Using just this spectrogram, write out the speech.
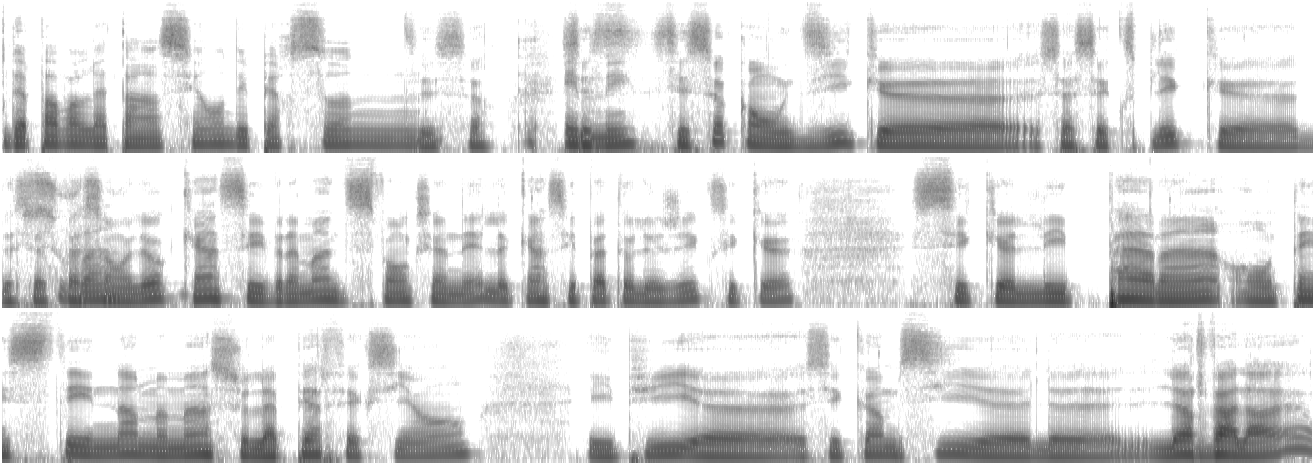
devait pas avoir l'attention des personnes C'est ça. Aimées. C'est ça qu'on dit que euh, ça s'explique euh, de cette façon-là. Quand c'est vraiment dysfonctionnel, quand c'est pathologique, c'est que c'est que les parents ont insisté énormément sur la perfection. Et puis, euh, c'est comme si euh, le- leur valeur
